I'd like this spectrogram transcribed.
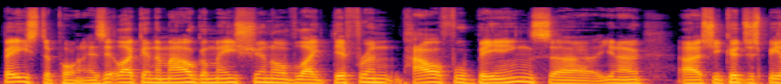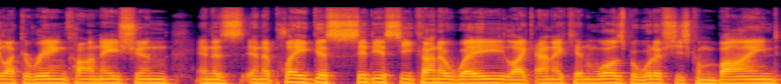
based upon? Is it like an amalgamation of like different powerful beings? Uh, you know, uh, she could just be like a reincarnation in a in a Plagueis Sidiousy kind of way, like Anakin was. But what if she's combined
